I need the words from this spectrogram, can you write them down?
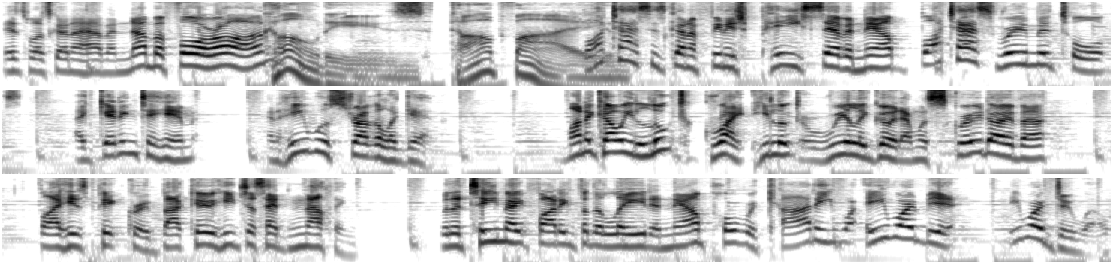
it's what's going to happen. Number four on. Cody's top five. Bottas is going to finish P7. Now, Bottas rumored talks are getting to him, and he will struggle again. Monaco, he looked great. He looked really good and was screwed over by his pit crew. Baku, he just had nothing. With a teammate fighting for the lead, and now Paul Ricard, he, he won't be, he won't do well.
